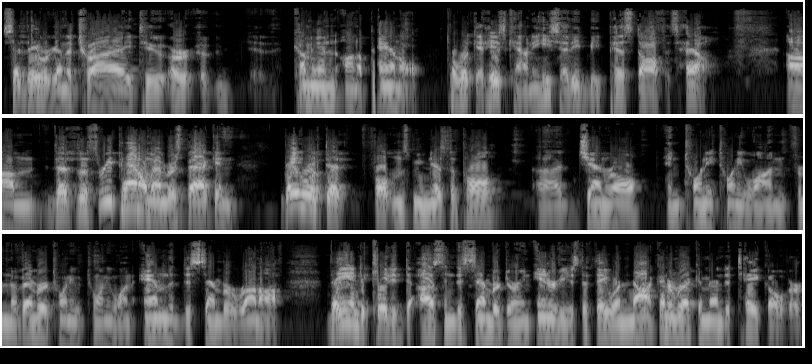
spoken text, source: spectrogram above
said they were going to try to, or uh, come in on a panel to look at his county, he said he'd be pissed off as hell. Um, the the three panel members back in they looked at Fulton's municipal uh, general in 2021 from November 2021 and the December runoff. They indicated to us in December during interviews that they were not going to recommend a takeover.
